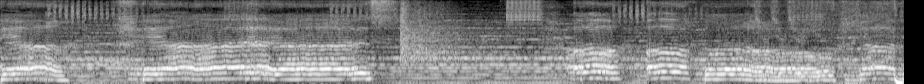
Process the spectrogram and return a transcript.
yeah, yeah, yes. Oh, oh, oh, yeah,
